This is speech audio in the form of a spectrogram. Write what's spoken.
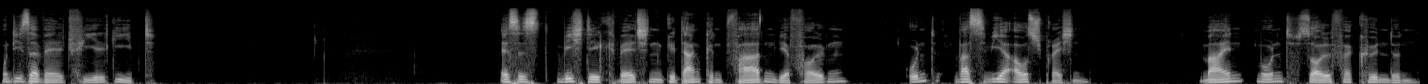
und dieser Welt viel gibt. Es ist wichtig, welchen Gedankenpfaden wir folgen und was wir aussprechen. Mein Mund soll verkünden.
